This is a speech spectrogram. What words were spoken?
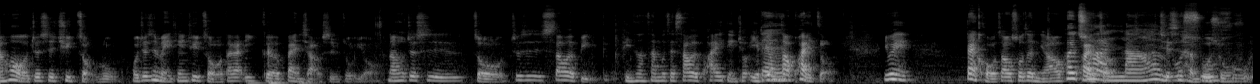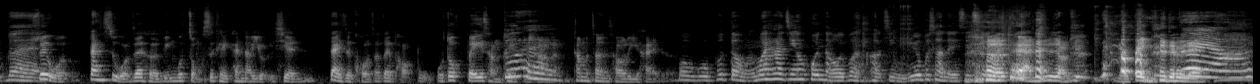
然后我就是去走路，我就是每天去走大概一个半小时左右，然后就是走，就是稍微比平常散步再稍微快一点，就也不用到快走，因为。戴口罩，说的你要快走，其实很不舒服。对，所以我但是我在河边，我总是可以看到有一些人戴着口罩在跑步，我都非常佩服他们，他们真的超厉害的。我我不懂，因为他今天昏倒，我也不敢靠近你，因为不晓得你是谁。对啊，你是不是有去有病，对不对？对啊。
